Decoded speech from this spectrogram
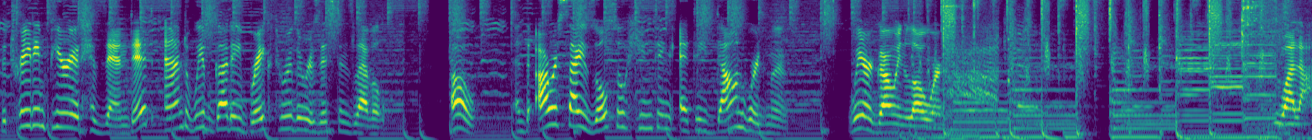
the trading period has ended and we've got a break through the resistance level. Oh, and the RSI is also hinting at a downward move. We're going lower. Voila!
